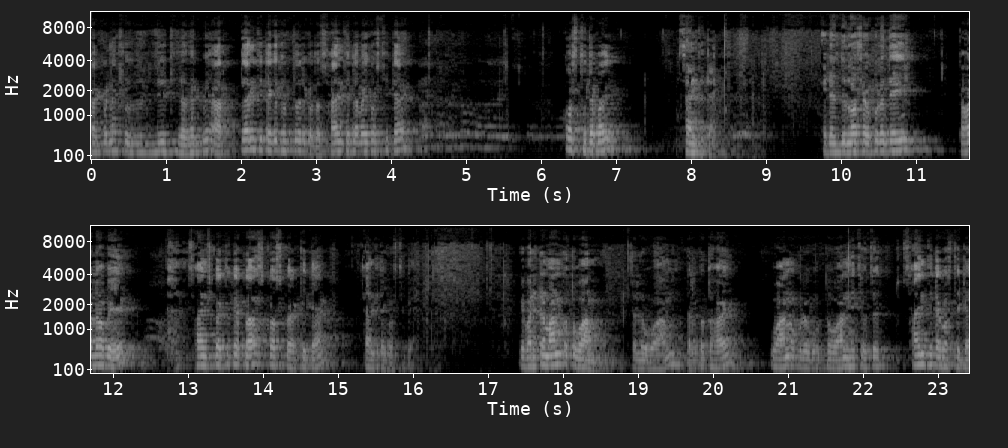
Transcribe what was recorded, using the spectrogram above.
থাকবে না, শুধু ডি থিটা থাকবে। আর টেন থিটাকে ধরতে পারি কত? Sine theta by cos theta cos theta by sine theta এটা যদি লসাও করে দেই, তাহলে হবে sine square theta plus cos square theta sine theta cos theta এবার এটার মান কত? ওয়ান তাহলে ওয়ান তাহলে কত হয়? ওয়ান উপরে তো ওয়ান নিচে হচ্ছে সাইন থিটা কস থিটা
